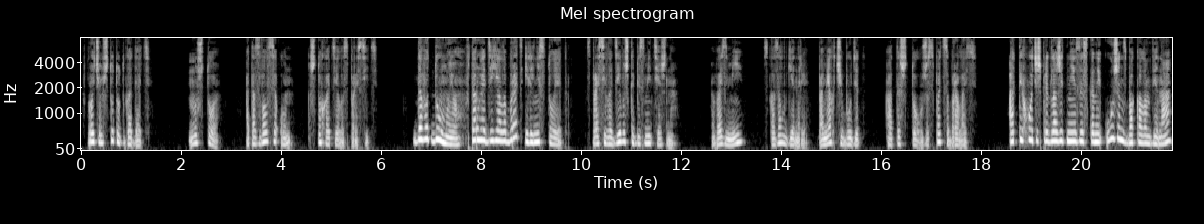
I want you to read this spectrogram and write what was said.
Впрочем, что тут гадать? «Ну что?» — отозвался он. Что хотела спросить? «Да вот думаю, второе одеяло брать или не стоит?» — спросила девушка безмятежно. «Возьми», сказал Генри. «Помягче будет. А ты что, уже спать собралась?» «А ты хочешь предложить мне изысканный ужин с бокалом вина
